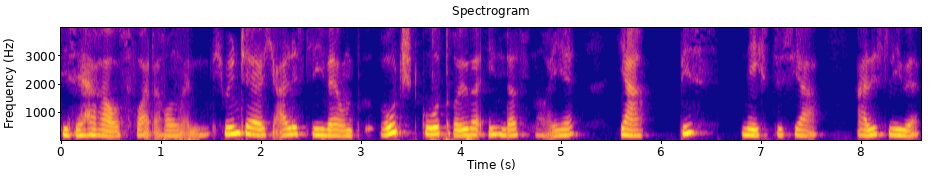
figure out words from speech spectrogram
diese Herausforderungen. Ich wünsche euch alles Liebe und rutscht gut drüber in das neue Jahr. Bis nächstes Jahr. Alles Liebe.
